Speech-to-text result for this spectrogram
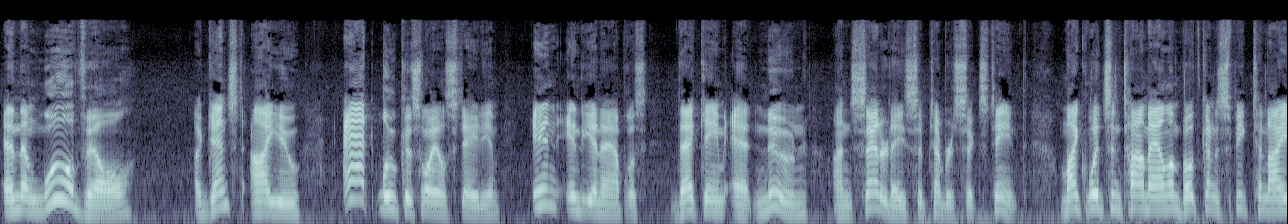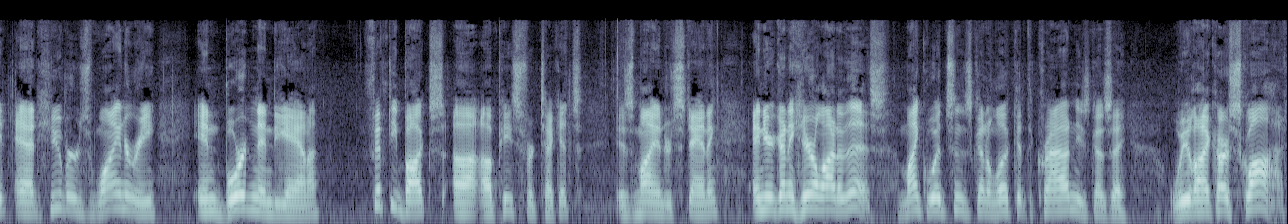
And then Louisville against IU at Lucas Oil Stadium in Indianapolis. That game at noon on Saturday, September 16th. Mike Woods and Tom Allen both going to speak tonight at Huber's Winery in Borden, Indiana. 50 bucks uh, a piece for tickets is my understanding. And you're going to hear a lot of this. Mike Woodson's going to look at the crowd and he's going to say, We like our squad.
